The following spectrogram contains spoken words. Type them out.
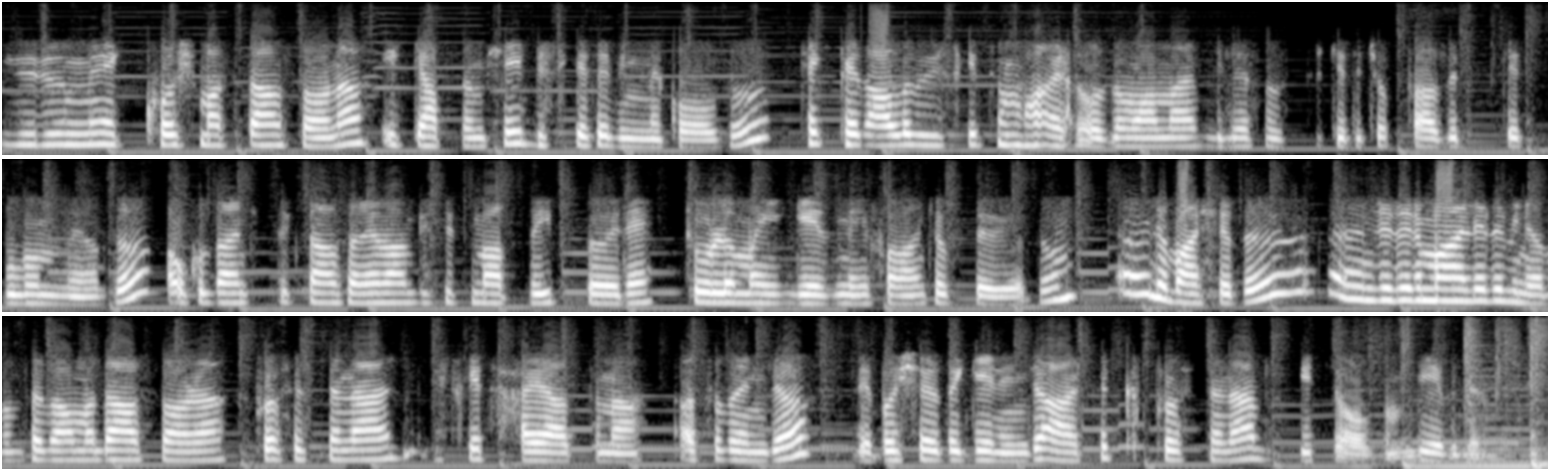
Yürümek, koşmaktan sonra ilk yaptığım şey bisiklete binmek oldu. Tek pedallı bir bisikletim vardı o zamanlar biliyorsunuz Türkiye'de çok fazla bisiklet bulunmuyordu. Okuldan çıktıktan sonra hemen bisikletimi atlayıp böyle turlamayı, gezmeyi falan çok seviyordum. Öyle başladı. Önceleri mahallede biniyordum tabii ama daha sonra profesyonel bisiklet hayatına atılınca ve başarıda gelince artık profesyonel bisikletçi oldum diyebilirim.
